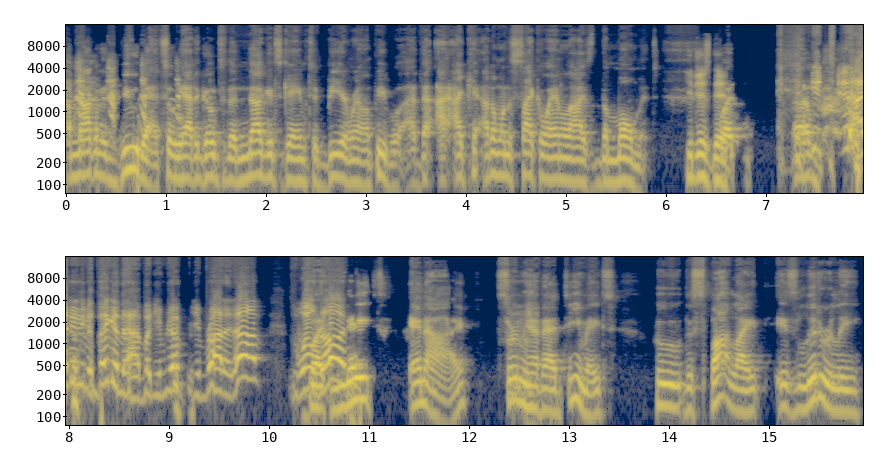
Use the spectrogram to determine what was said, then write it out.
I'm not going to do that. So we had to go to the Nuggets game to be around people. I, I, I can't. I don't want to psychoanalyze the moment. You just did. But, You um, did. I didn't even think of that, but you you brought it up. Well but done. Nate and I certainly mm. have had teammates who the spotlight is literally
